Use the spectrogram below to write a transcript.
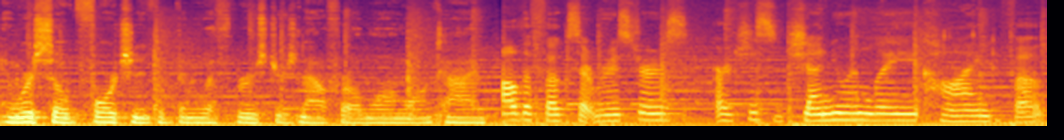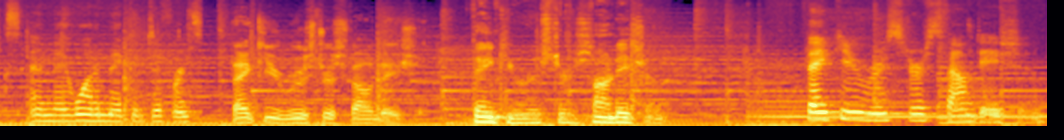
and we're so fortunate to have been with Roosters now for a long, long time. All the folks at Roosters are just genuinely kind folks, and they want to make a difference. Thank you, Roosters Foundation. Thank you, Roosters Foundation. Thank you, Roosters Foundation.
